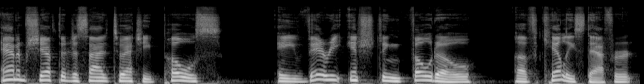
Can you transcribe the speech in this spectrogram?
Adam Schefter decided to actually post a very interesting photo of Kelly Stafford,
